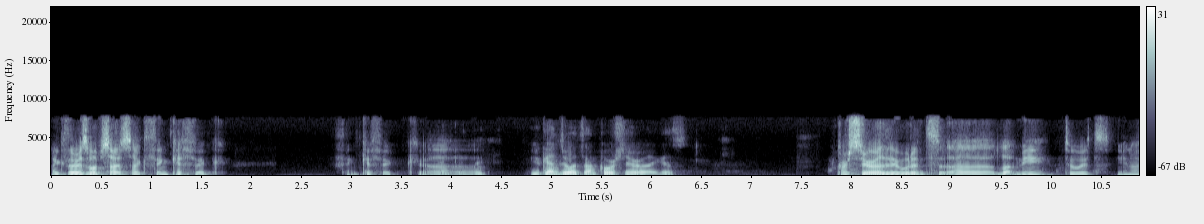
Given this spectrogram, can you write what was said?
Like there's websites like Thinkific. Thinkific. Uh, You can do it on Coursera, I guess. Coursera, they wouldn't uh, let me do it. You know,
